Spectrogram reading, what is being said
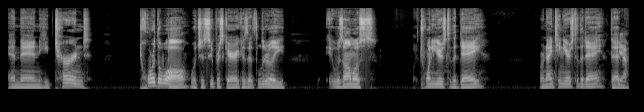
and then he turned toward the wall, which is super scary because it's literally. It was almost twenty years to the day, or nineteen years to the day that Yeah.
